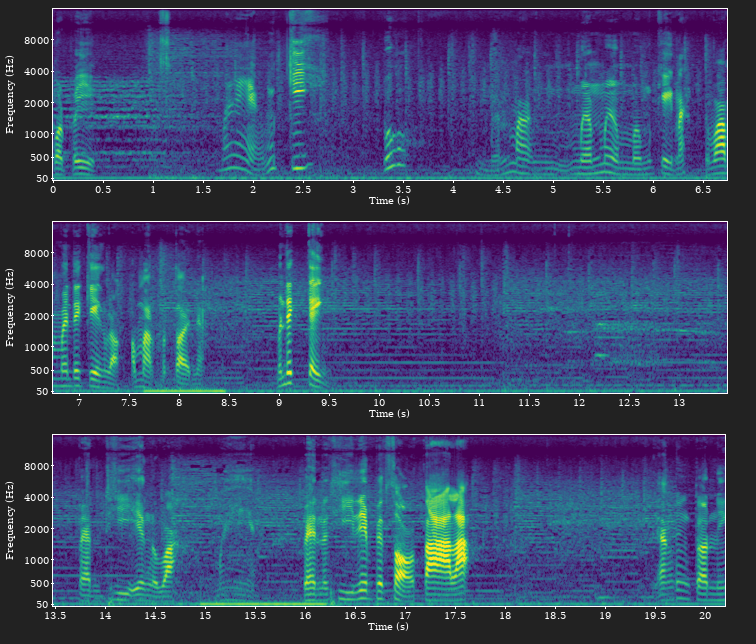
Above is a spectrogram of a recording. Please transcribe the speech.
กดไปอีกแม่งเมื่อกี้โอ้เหมือนมันเหมือนเหมือนเหมือนเก่งนะแต่ว่าไม่ได้เก่งหรอกเอาหมัดมาต่อยเนี่ยมันได้เก่งแปดนาทีเองเหรอวะแม่แปดนาทีเล่นเป็นสองตาละยังซึ่งตอนนี้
